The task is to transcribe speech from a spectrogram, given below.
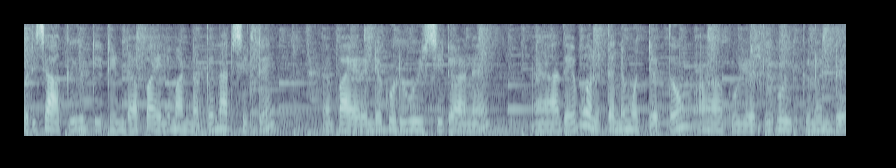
ഒരു ചാക്ക് കിട്ടിയിട്ടുണ്ട്. അപ്പോൾ അതിൽ മണ്ണൊക്കെ നിറച്ചിട്ട് പയറിന്റെ കുരു കുഴിച്ചിടുകയാണ് ആ, അതേപോലെ തന്നെ മുറ്റത്തും കുഴിയൊക്കെ കുഴിക്കുന്നുണ്ട്.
